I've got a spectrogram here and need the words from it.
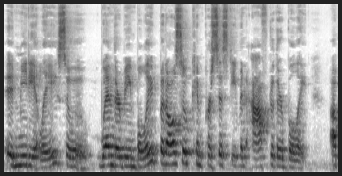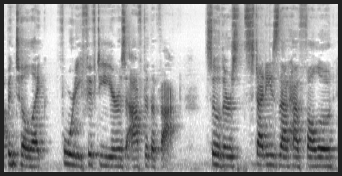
immediately. So when they're being bullied, but also can persist even after they're bullied, up until like 40, 50 years after the fact. So there's studies that have followed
